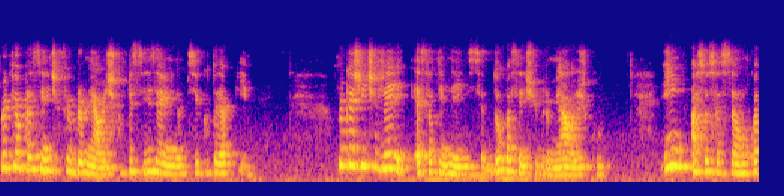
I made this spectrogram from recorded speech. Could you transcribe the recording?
Por que o paciente fibromialgico precisa ir na psicoterapia? Porque a gente vê essa tendência do paciente fibromialgico em associação com a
